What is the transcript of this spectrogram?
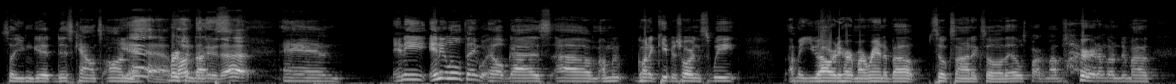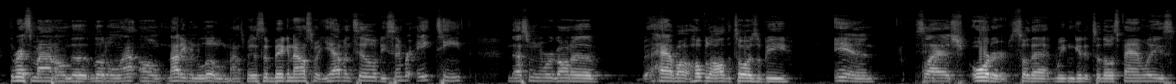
so you can get discounts on Yeah, I'd love to merchandise. do that. And any any little thing will help, guys. Um, I'm going to keep it short and sweet. I mean, you already heard my rant about Silk Sonic, so that was part of my blurred. I'm going to do my the rest of mine on the little, on not even a little announcement. It's a big announcement. You have until December 18th. And that's when we're going to have. All, hopefully, all the toys will be in slash ordered so that we can get it to those families.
